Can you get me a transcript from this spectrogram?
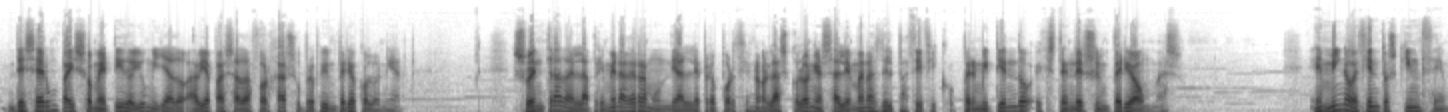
De ser un país sometido y humillado había pasado a forjar su propio imperio colonial. Su entrada en la Primera Guerra Mundial le proporcionó las colonias alemanas del Pacífico, permitiendo extender su imperio aún más. En 1915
